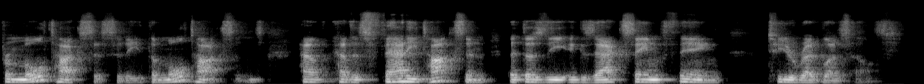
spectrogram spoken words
for mold toxicity, the mold toxins have, have this fatty toxin that does the exact same thing to your red blood cells.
